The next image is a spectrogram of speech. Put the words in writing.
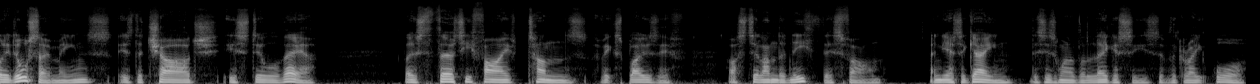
what it also means is the charge is still there. Those 35 tons of explosive are still underneath this farm. And yet again, this is one of the legacies of the Great War.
